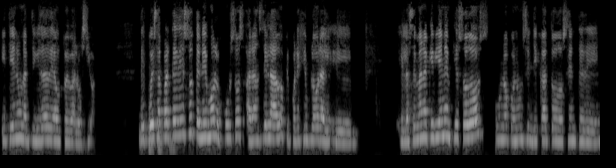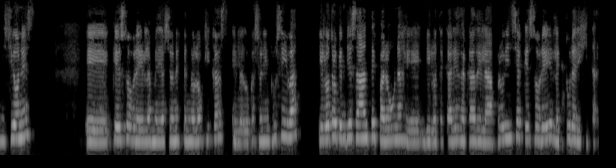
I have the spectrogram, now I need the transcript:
y tiene una actividad de autoevaluación. Después, aparte de eso, tenemos los cursos arancelados, que por ejemplo ahora el, la semana que viene empiezo dos, uno con un sindicato docente de misiones eh, que es sobre las mediaciones tecnológicas en la educación inclusiva, y el otro que empieza antes para unas eh, bibliotecarias de acá de la provincia, que es sobre lectura digital.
